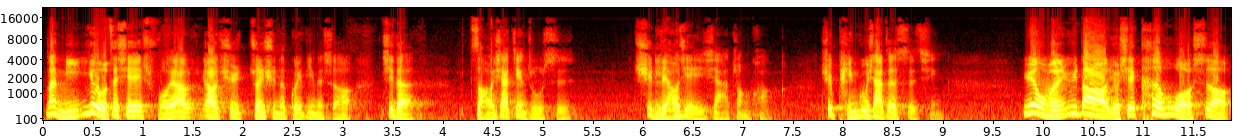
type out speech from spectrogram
那你又有这些我要要去遵循的规定的时候，记得找一下建筑师。去了解一下状况，去评估一下这事情，因为我们遇到有些客户哦，是哦，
